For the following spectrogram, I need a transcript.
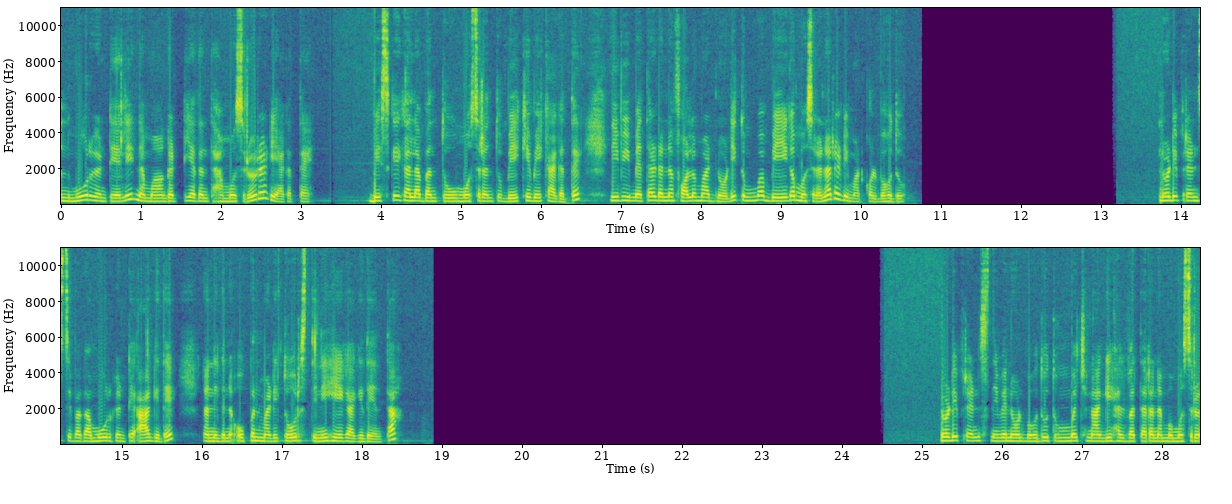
ಒಂದು ಮೂರು ಗಂಟೆಯಲ್ಲಿ ನಮ್ಮ ಗಟ್ಟಿಯಾದಂತಹ ಮೊಸರು ರೆಡಿ ಆಗುತ್ತೆ. ಬೇಸಿಗೆಗಾಲ ಬಂತು, ಮೊಸರಂತೂ ಬೇಕೇ ಬೇಕಾಗತ್ತೆ. ನೀವು ಈ ಮೆಥಡನ್ನು ಫಾಲೋ ಮಾಡಿ ನೋಡಿ, ತುಂಬ ಬೇಗ ಮೊಸರನ್ನು ರೆಡಿ ಮಾಡ್ಕೊಳ್ಬಹುದು. ನೋಡಿ ಫ್ರೆಂಡ್ಸ್ ಇವಾಗ ಮೂರು ಗಂಟೆ ಆಗಿದೆ. ನಾನು ಇದನ್ನು ಓಪನ್ ಮಾಡಿ ತೋರಿಸ್ತೀನಿ ಹೇಗಾಗಿದೆ ಅಂತ. ನೋಡಿ ಫ್ರೆಂಡ್ಸ್ ನೀವೇ ನೋಡಬಹುದು, ತುಂಬ ಚೆನ್ನಾಗಿ ಹಲ್ವಾ ಥರ ನಮ್ಮ ಮೊಸರು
